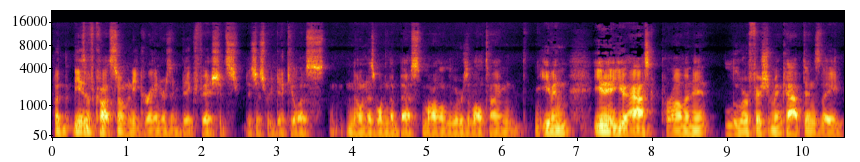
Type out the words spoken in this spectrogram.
But these have caught so many granders and big fish, it's it's just ridiculous. Known as one of the best marlin lures of all time. Even even you ask prominent lure fishermen captains, they,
